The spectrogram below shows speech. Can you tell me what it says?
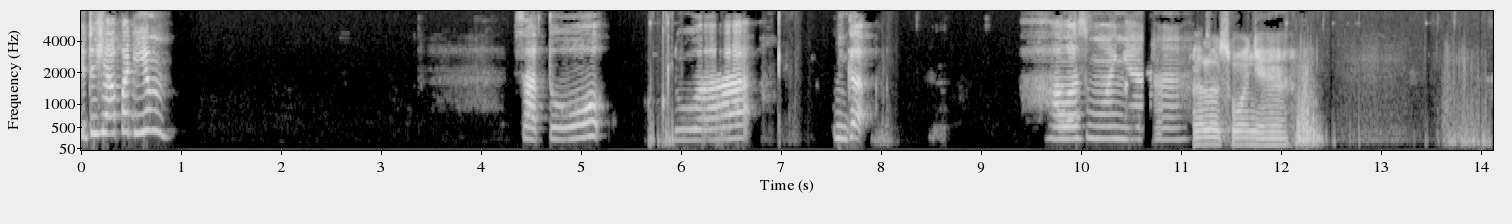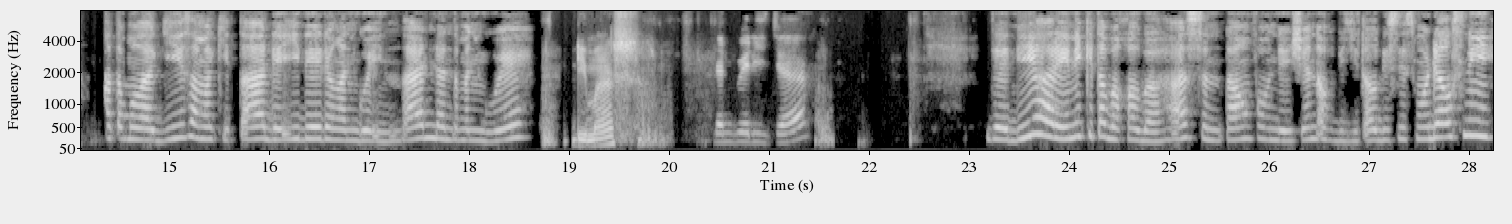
Itu siapa diem? Satu, dua, tiga. Halo semuanya. Halo semuanya. Ketemu lagi sama kita DID dengan gue Intan dan teman gue. Dimas. Dan gue Dija. Jadi hari ini kita bakal bahas tentang Foundation of Digital Business Models nih.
